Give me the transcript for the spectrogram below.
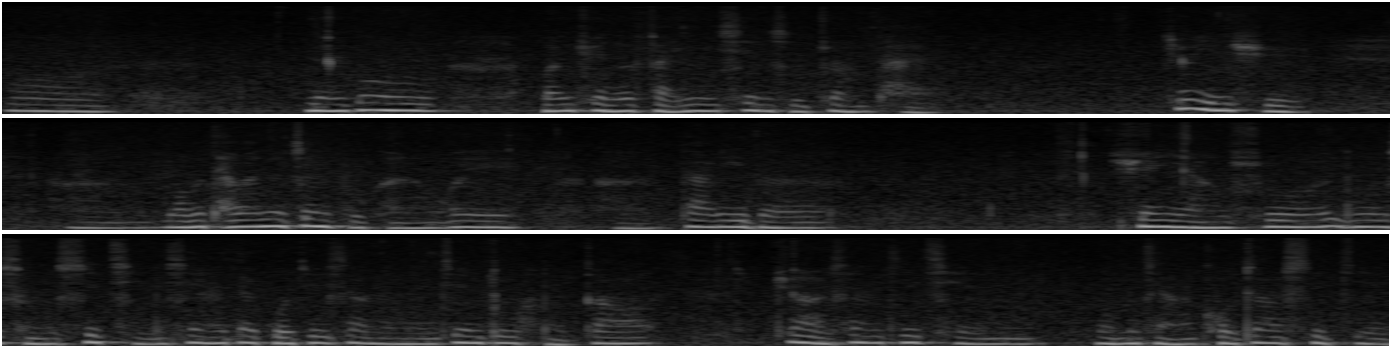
或能够完全的反映现实状态，就也许嗯，我们台湾的政府可能会嗯大力的。宣扬说，因为什么事情现在在国际上的能见度很高，就好像之前我们讲的口罩事件。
